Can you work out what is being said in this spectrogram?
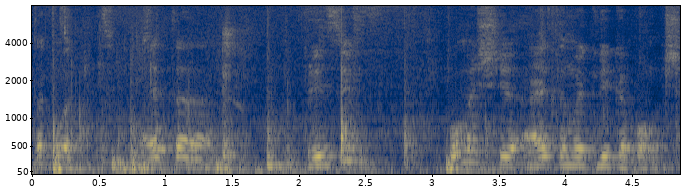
Так вот, это призыв помощи, а это мой крик о помощи.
